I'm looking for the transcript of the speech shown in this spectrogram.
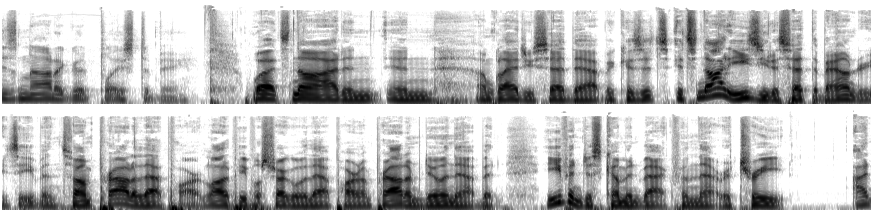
is not a good place to be. Well, it's not, and and I'm glad you said that because it's it's not easy to set the boundaries even. So I'm proud of that part. A lot of people struggle with that part. I'm proud I'm doing that, but even just coming back from that retreat, I,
